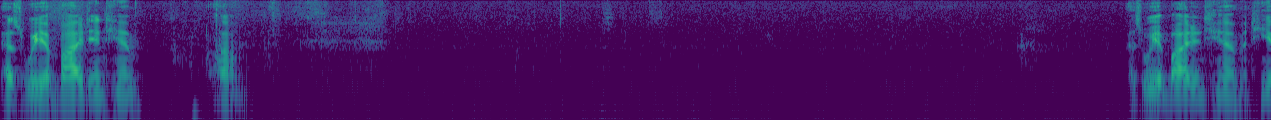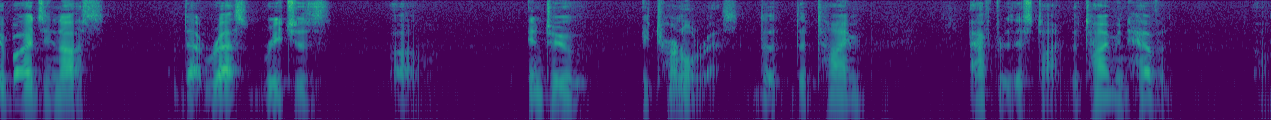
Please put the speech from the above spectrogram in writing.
as we abide in him um, as we abide in him and he abides in us that rest reaches uh, into eternal rest, the, the time after this time, the time in heaven. Um,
